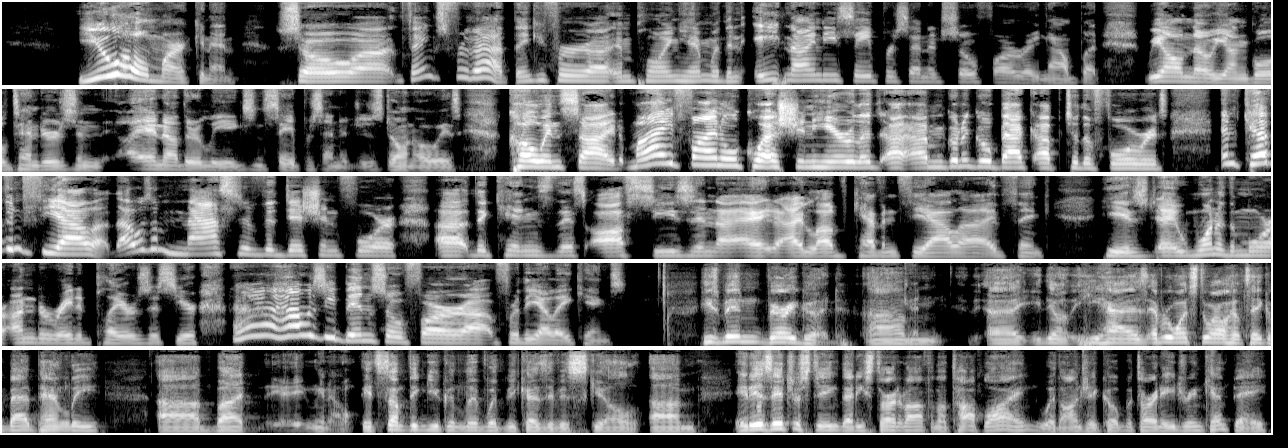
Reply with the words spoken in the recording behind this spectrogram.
Juho Markkanen. So uh, thanks for that. Thank you for uh, employing him with an 890 save percentage so far right now. But we all know young goaltenders and in other leagues and save percentages don't always coincide. My final question here. Let, I'm going to go back up to the forwards and Kevin Fiala. That was a massive addition for uh, the Kings this off season. I I love Kevin Fiala. I think he is uh, one of the more underrated players this year. Uh, how has he been so far uh, for the LA Kings? He's been very good. Um, good. Uh, you know, he has every once in a while he'll take a bad penalty, uh, but eh, you know it's something you can live with because of his skill. Um, it is interesting that he started off on the top line with Anze Kopitar and Adrian Kempe,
